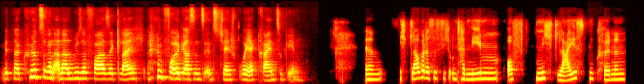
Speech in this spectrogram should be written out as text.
mit einer kürzeren Analysephase gleich Vollgas ins, ins Change-Projekt reinzugehen? Ähm, ich glaube, dass es sich Unternehmen oft nicht leisten können,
